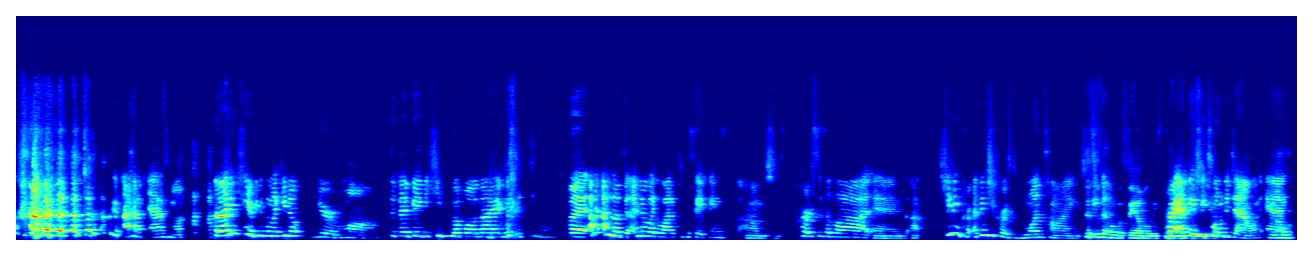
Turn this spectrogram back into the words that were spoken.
because I have asthma. But I didn't care because I'm like, you know, you're a mom. Did that baby keep you up all night? but I, I loved it. I know like a lot of people say things. Um, she curses a lot, and uh, she didn't. Cur- I think she cursed one time. This is more of a family. right. I think she toned it down, and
